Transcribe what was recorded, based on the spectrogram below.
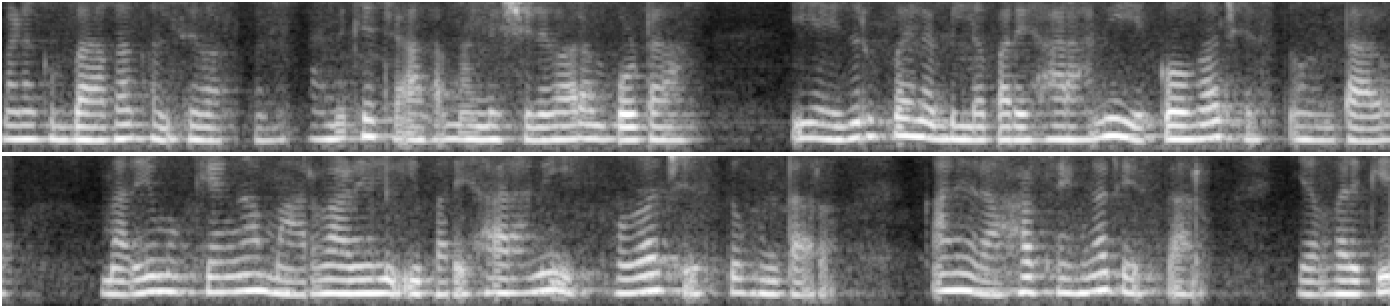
మనకు బాగా కలిసి వస్తుంది. అందుకే చాలామంది శనివారం పూట ఈ ఐదు రూపాయల బిల్ల పరిహారాన్ని ఎక్కువగా చేస్తూ ఉంటారు. మరీ ముఖ్యంగా మార్వాడీలు ఈ పరిహారాన్ని ఎక్కువగా చేస్తూ ఉంటారు. కానీ రహస్యంగా చేస్తారు. ఎవరికీ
